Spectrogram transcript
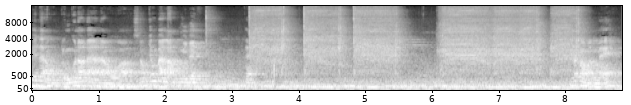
Cái đầu chuẩn của nó là đầu ờ, 6.35 mm đây. Rất là mạnh mẽ.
